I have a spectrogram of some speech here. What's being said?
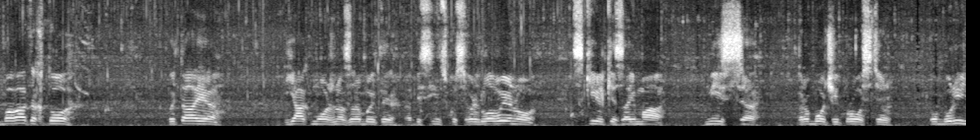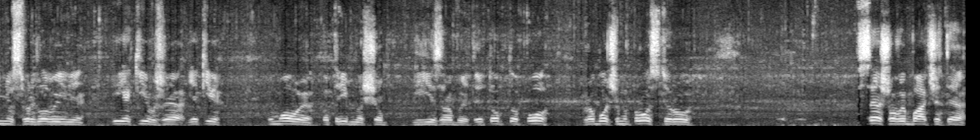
Багато хто питає, як можна зробити абісінську свердловину, скільки займа місця робочий простір по бурінню свердловині і які вже які умови потрібно, щоб її зробити. Тобто по робочому простору все, що ви бачите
